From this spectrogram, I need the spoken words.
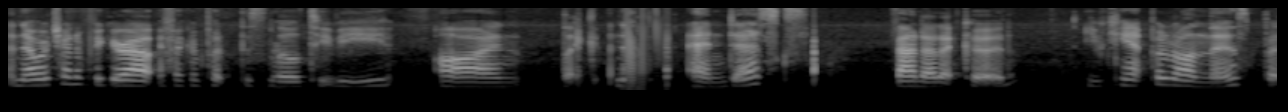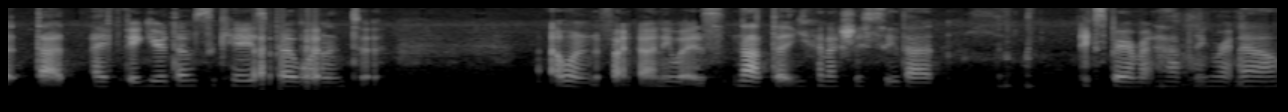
and now we're trying to figure out if I can put this little TV on like end desks. Found out I could. You can't put it on this, but that I figured that was the case, but I wanted to I wanted to find out anyways. Not that you can actually see that experiment happening right now.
